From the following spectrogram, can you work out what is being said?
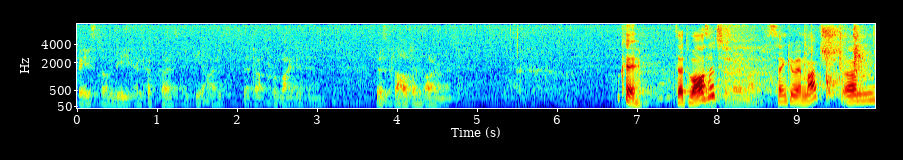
based on the enterprise APIs that are provided in this cloud environment. Okay, that was Thank it. You very much. Thank you very much. Um,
